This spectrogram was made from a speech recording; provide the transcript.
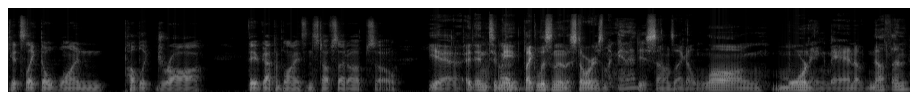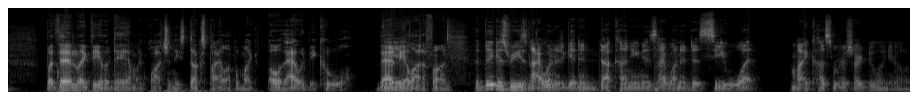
It's like the one public draw. They've got the blinds and stuff set up, so Yeah, and, and to me, um, like listening to the stories, I'm like, man, that just sounds like a long morning, man, of nothing. But then, like the other day, I'm like watching these ducks pile up. I'm like, oh, that would be cool. That'd be a lot of fun. The biggest reason I wanted to get into duck hunting is I wanted to see what my customers are doing, you know,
